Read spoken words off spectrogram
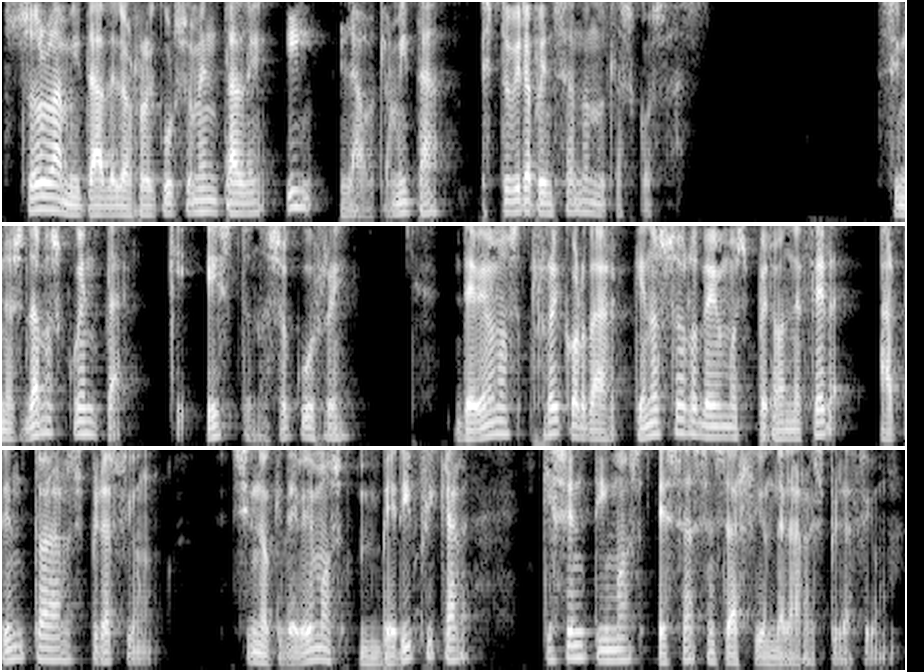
solo la mitad de los recursos mentales y la otra mitad estuviera pensando en otras cosas. Si nos damos cuenta que esto nos ocurre, debemos recordar que no solo debemos permanecer atento a la respiración, sino que debemos verificar que sentimos esa sensación de la respiración.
